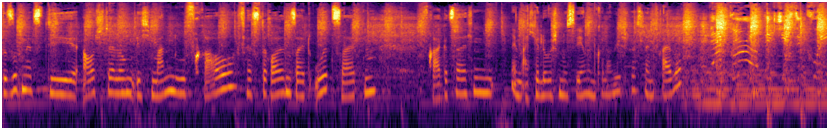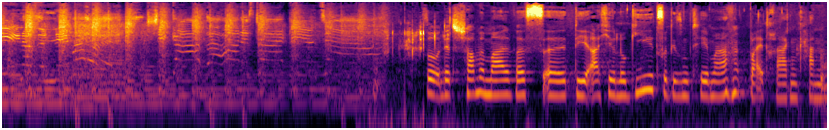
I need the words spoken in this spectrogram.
besuchen jetzt die Ausstellung Ich Mann, du Frau, feste Rollen seit Urzeiten. Fragezeichen im Archäologischen Museum im Columbia Schlösser in Freiburg. So, und jetzt schauen wir mal, was äh, die Archäologie zu diesem Thema beitragen kann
